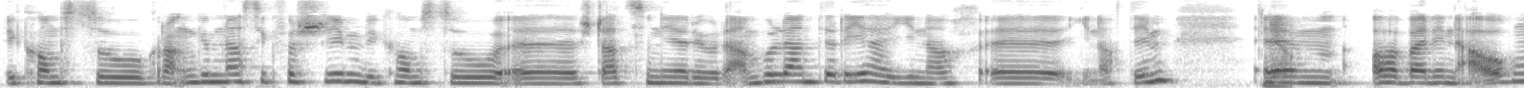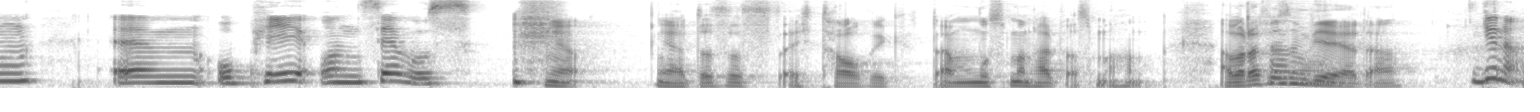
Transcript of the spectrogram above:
bekommst du Krankengymnastik verschrieben, bekommst du äh, stationäre oder ambulante Reha, je, nach, äh, je nachdem. Ja. Ähm, aber bei den Augen ähm, OP und Servus. Ja. ja, das ist echt traurig. Da muss man halt was machen. Aber dafür aber sind wir ja da. Genau.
